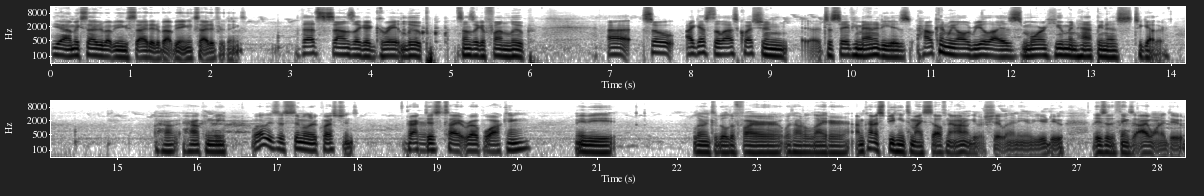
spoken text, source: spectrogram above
yeah, I'm excited about being excited about being excited for things. that sounds like a great loop. Sounds like a fun loop. Uh, so I guess the last question uh, to save humanity is: How can we all realize more human happiness together? How how can we? Well, these are similar questions. Practice Yes. tightrope walking. Maybe learn to build a fire without a lighter. I'm kind of speaking to myself now. I don't give a shit what any of you do. These are the things that I want to do.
